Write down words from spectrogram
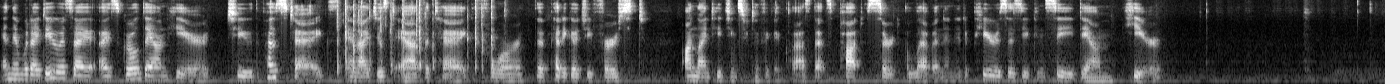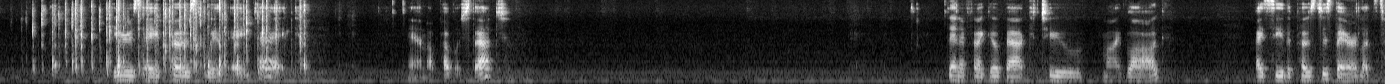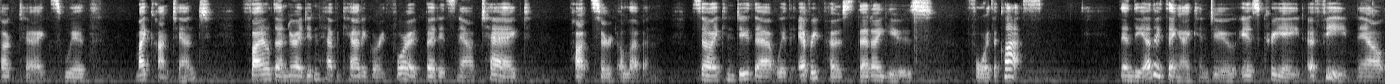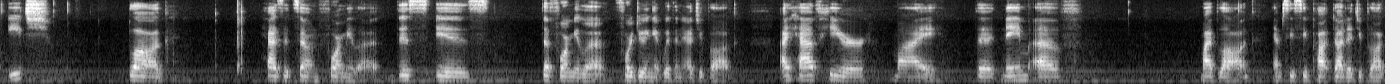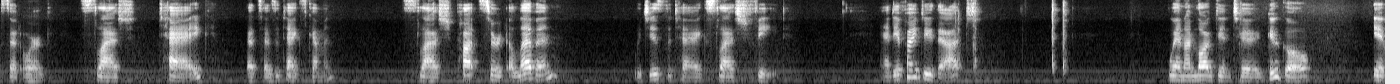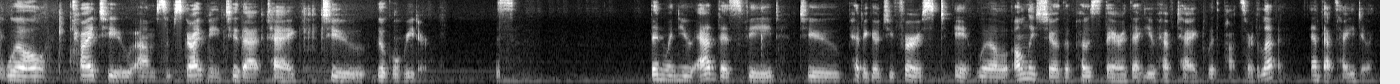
And then what I do is I, I scroll down here to the post tags and I just add the tag for the Pedagogy First online teaching certificate class. That's POT Cert 11 and it appears as you can see down here. Here's a post with a tag and I'll publish that. Then if I go back to my blog, I see the post is there, Let's Talk Tags, with my content. Filed under, I didn't have a category for it, but it's now tagged PotCert 11. So I can do that with every post that I use for the class. Then the other thing I can do is create a feed. Now each blog has its own formula. This is the formula for doing it with an EduBlog. I have here my the name of my blog, mccpot.edublogs.org slash tag, that says a tag's coming, slash potcert11, which is the tag, slash feed. And if I do that, when I'm logged into Google, it will try to um, subscribe me to that tag to Google Reader. Then when you add this feed to Pedagogy First, it will only show the posts there that you have tagged with PotCert 11, and that's how you do it.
